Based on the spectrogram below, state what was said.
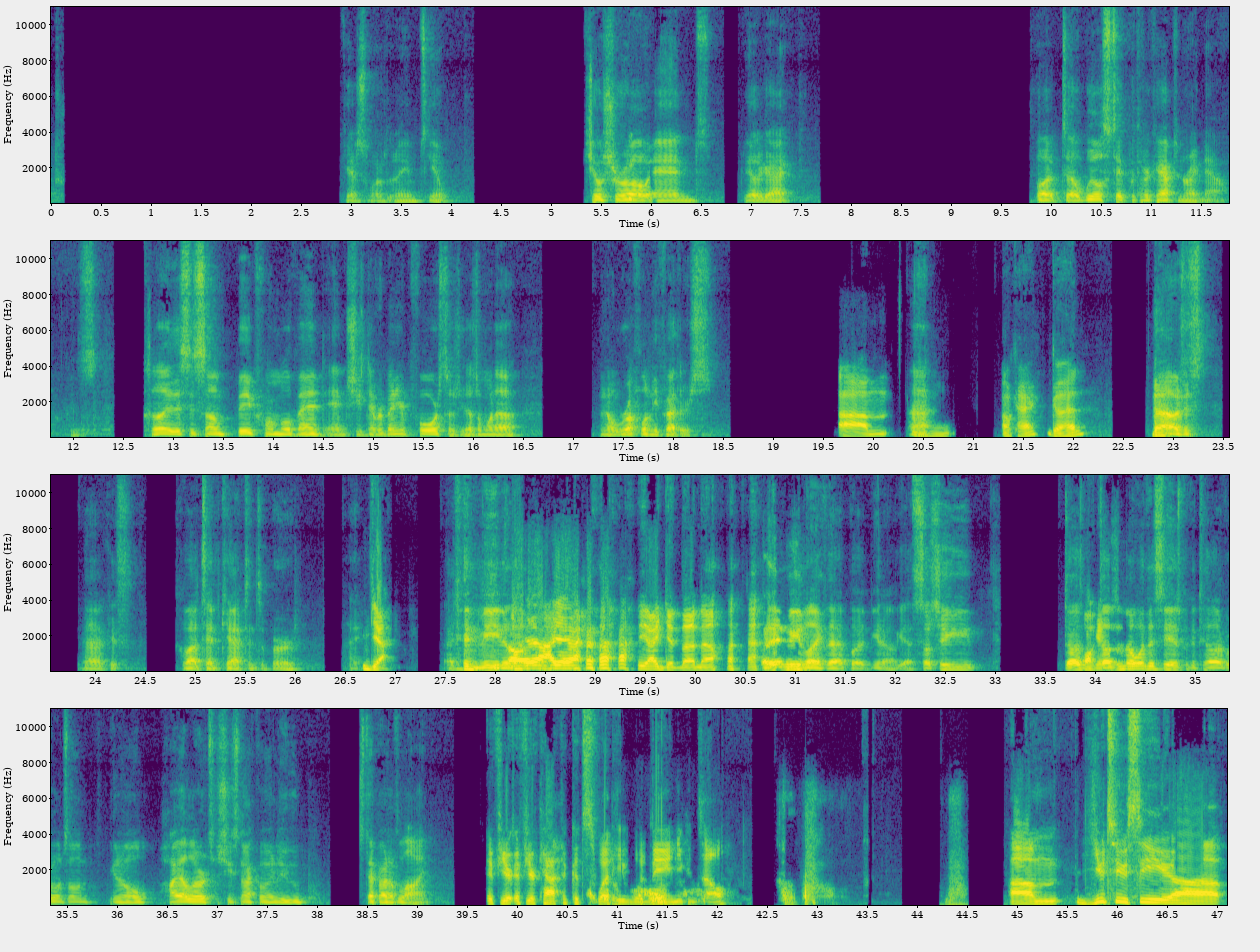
guess what are the names? You know, Kyoshiro and the other guy. But uh, we'll stick with her captain right now because clearly this is some big formal event, and she's never been here before, so she doesn't want to, you know, ruffle any feathers. Um. Uh. Okay, go ahead. No, just because Squad 10 captain's a bird. Yeah. I didn't mean it. Oh like yeah, that. yeah, yeah. I get that now. I didn't mean like that, but you know, yeah. So she does Okay. doesn't know what this is. We can tell everyone's on you know high alert, so she's not going to step out of line. if your if your captain could sweat, he would be, and you can tell. Um, you two see uh,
